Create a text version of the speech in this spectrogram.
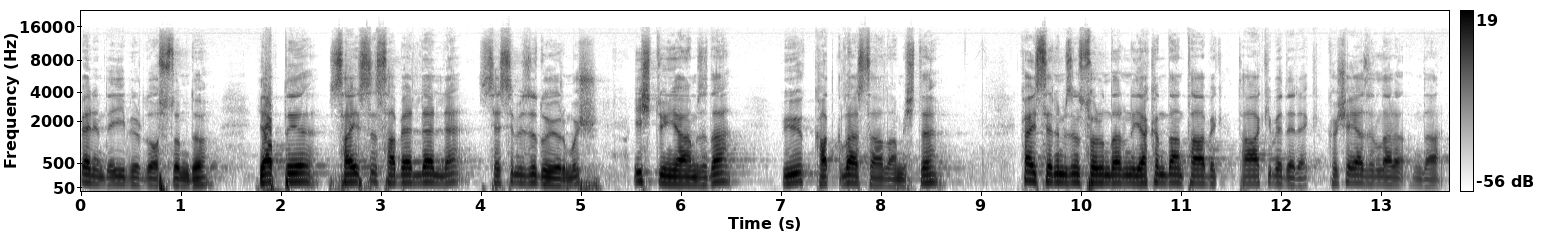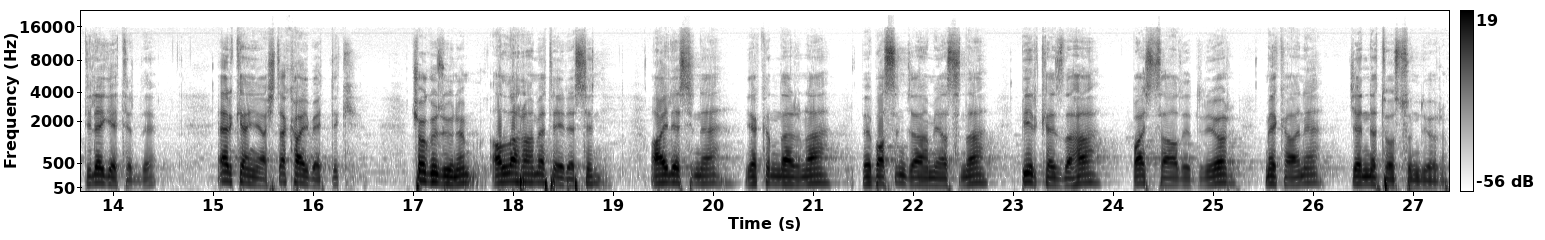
Benim de iyi bir dostumdu. Yaptığı sayısız haberlerle sesimizi duyurmuş, iş dünyamıza da büyük katkılar sağlamıştı. Kayserimizin sorunlarını yakından tabi, takip ederek köşe yazılarında dile getirdi. Erken yaşta kaybettik. Çok üzgünüm. Allah rahmet eylesin. Ailesine, yakınlarına ve basın camiasına bir kez daha başsağlığı diliyor. Mekane cennet olsun diyorum.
